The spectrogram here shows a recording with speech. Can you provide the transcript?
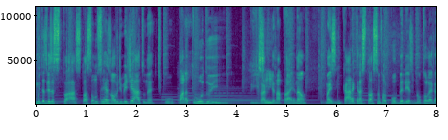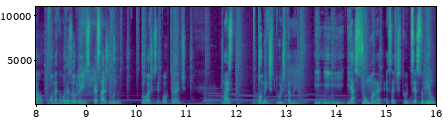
muitas vezes a, situa- a situação não se resolve de imediato, né? Tipo, para tudo e, e vai Sim. viver na praia. Não. Mas encara aquela situação e fala, pô, beleza, não tô legal. Como é que eu vou resolver isso? Peça ajuda, lógico, isso é importante. Mas tome atitude também. E, e- e assuma, né, essa atitude. Você assumiu.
